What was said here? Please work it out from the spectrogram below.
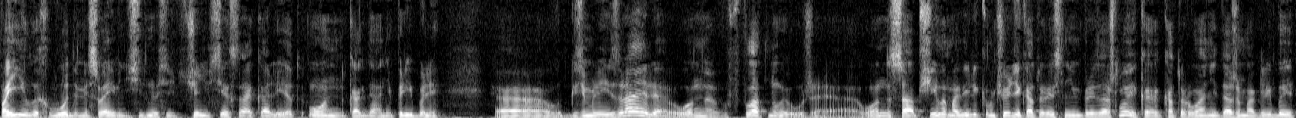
поил их водами своими действительно в течение всех 40 лет. Он, когда они прибыли, Э, к земле Израиля, он вплотную уже, он сообщил им о великом чуде, которое с ними произошло, и которого они даже могли бы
